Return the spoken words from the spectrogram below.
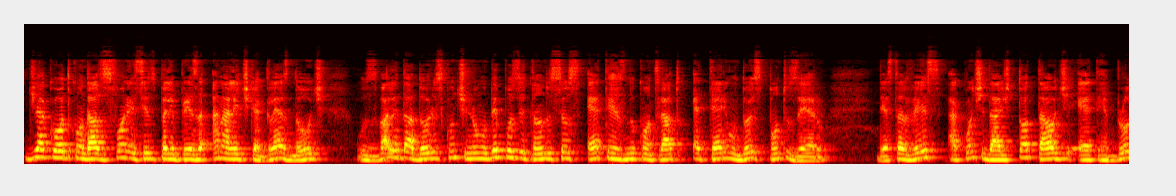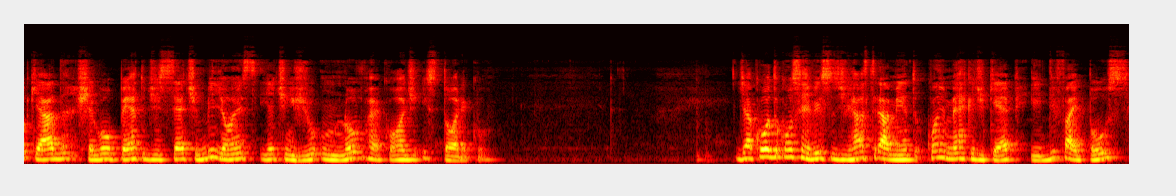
De acordo com dados fornecidos pela empresa analítica Glassnode, os validadores continuam depositando seus Ethers no contrato Ethereum 2.0. Desta vez, a quantidade total de Ether bloqueada chegou perto de 7 milhões e atingiu um novo recorde histórico. De acordo com os serviços de rastreamento CoinMarketCap e DeFi Pulse,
